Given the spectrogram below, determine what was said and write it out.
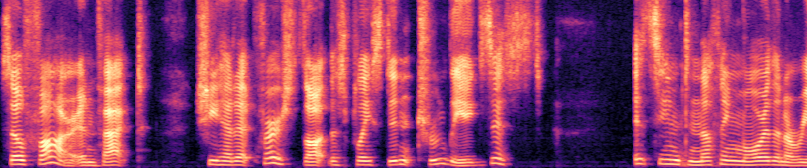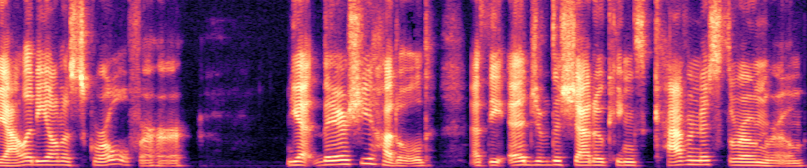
So far, in fact, she had at first thought this place didn't truly exist. It seemed nothing more than a reality on a scroll for her. Yet there she huddled at the edge of the Shadow King's cavernous throne room,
